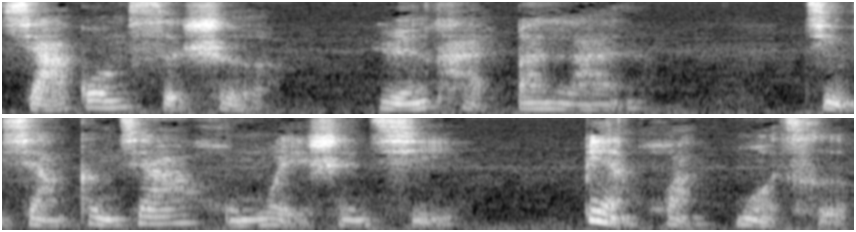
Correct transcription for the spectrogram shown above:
霞光四射，云海斑斓，景象更加宏伟神奇，变幻莫测。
